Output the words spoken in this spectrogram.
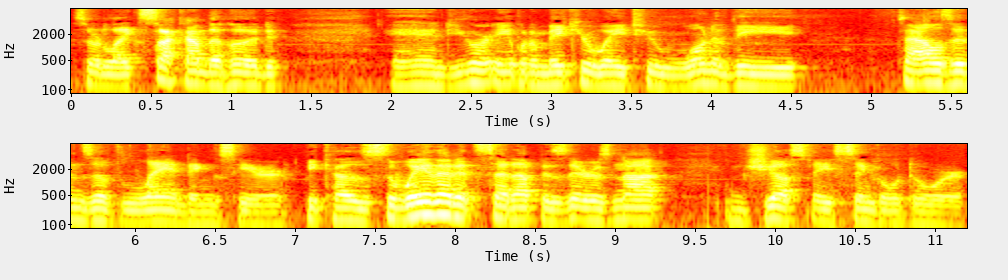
sort of like stuck on the hood. And you are able to make your way to one of the thousands of landings here because the way that it's set up is there is not just a single door.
